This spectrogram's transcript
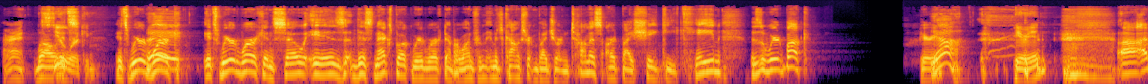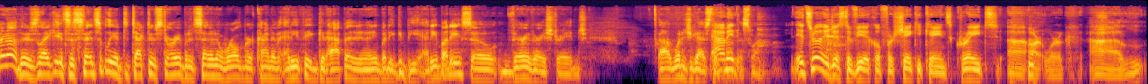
All right. Well, Still it's, working. It's weird Hey! work. It's weird work, and so is this next book, Weird Work number one from Image Comics, written by Jordan Thomas, art by Shaky Kane. This is a weird book. Period. Yeah, Period. Uh, I don't know. There's like it's ostensibly a detective story, but it's set in a world where kind of anything could happen and anybody could be anybody. So very, very strange. Uh, what did you guys think I about mean- this one? it's really just a vehicle for Shaky Kane's great uh, artwork. Uh, l-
